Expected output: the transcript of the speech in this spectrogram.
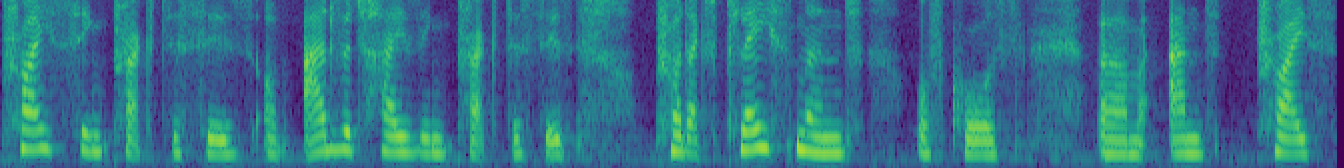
pricing practices, of advertising practices, product placement, of course, um, and price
